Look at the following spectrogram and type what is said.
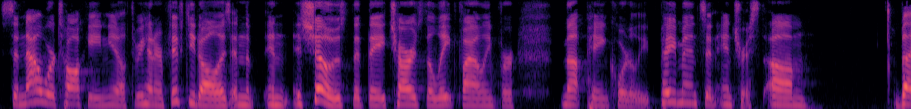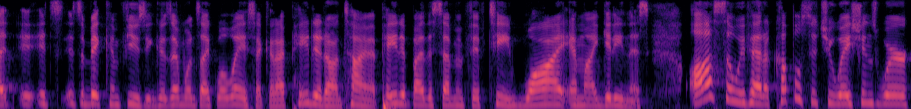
So now we're talking you know $350 and the and it shows that they charge the late filing for not paying quarterly payments and interest. Um but it's it's a bit confusing because everyone's like, well, wait a second, I paid it on time. I paid it by the 715. Why am I getting this? Also, we've had a couple situations where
